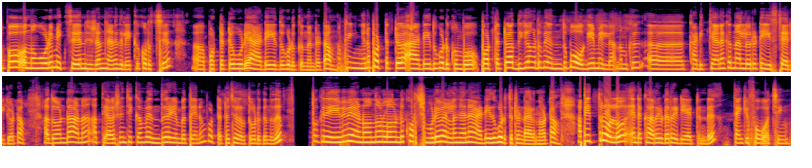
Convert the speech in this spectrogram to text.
അപ്പോൾ ഒന്നും കൂടി മിക്സ് ചെയ്തതിന് ശേഷം ഞാൻ ഇതിലേക്ക് കുറച്ച് പൊട്ടറ്റോ കൂടി ആഡ് ചെയ്ത് കൊടുക്കുന്നുണ്ട് കേട്ടോ അപ്പോൾ ഇങ്ങനെ പൊട്ടറ്റോ ആഡ് ചെയ്ത് കൊടുക്കുമ്പോൾ പൊട്ടറ്റോ അധികം അങ്ങോട്ട് വെന്ത് പോകുകയുമില്ല നമുക്ക് കടിക്കാനൊക്കെ നല്ലൊരു ടേസ്റ്റ് ആയിരിക്കും കേട്ടോ അതുകൊണ്ടാണ് അത്യാവശ്യം ചിക്കൻ വെന്ത് കഴിയുമ്പോഴത്തേനും പൊട്ടറ്റോ ചേർത്ത് കൊടുക്കുന്നത്. ഇപ്പോൾ ഗ്രേവി വേണമെന്നുള്ളതുകൊണ്ട് കുറച്ചും കൂടി വെള്ളം ഞാൻ ആഡ് ചെയ്ത് കൊടുത്തിട്ടുണ്ടായിരുന്നു കേട്ടോ. അപ്പോൾ ഇത്രേ ഉള്ളൂ. എന്റെ കറി ഇവിടെ റെഡി ആയിട്ടുണ്ട്. Thank for watching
